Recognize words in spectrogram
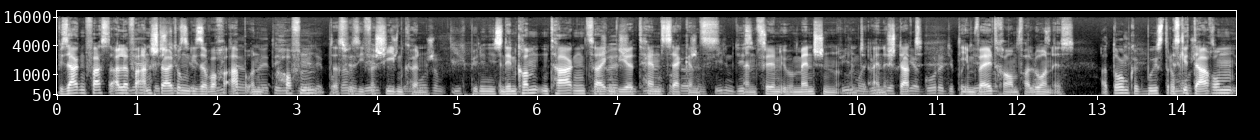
Wir sagen fast alle Veranstaltungen dieser Woche ab und hoffen, dass wir sie verschieben können. In den kommenden Tagen zeigen wir 10 Seconds, einen Film über Menschen und eine Stadt, die im Weltraum verloren ist. Es geht darum,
